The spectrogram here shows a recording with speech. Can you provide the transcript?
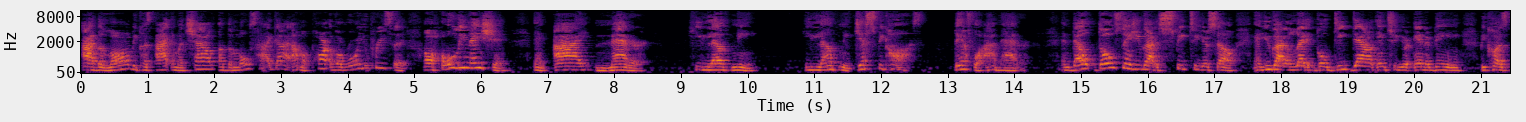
I belong because I am a child of the Most High God. I'm a part of a royal priesthood, a holy nation, and I matter. He loved me. He loved me just because. Therefore, I matter. And th- those things you got to speak to yourself and you got to let it go deep down into your inner being because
